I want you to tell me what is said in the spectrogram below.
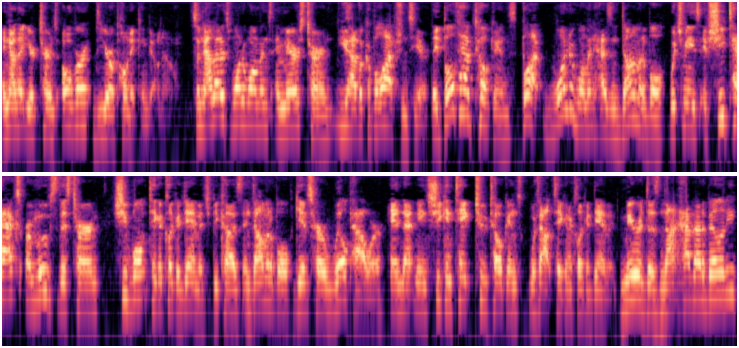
And now that your turn's over, your opponent can go now. So now that it's Wonder Woman's and Mera's turn, you have a couple options here. They both have tokens, but Wonder Woman has Indomitable, which means if she attacks or moves this turn, she won't take a click of damage because Indomitable gives her willpower, and that means she can take two tokens without taking a click of damage. Mera does not have that ability,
